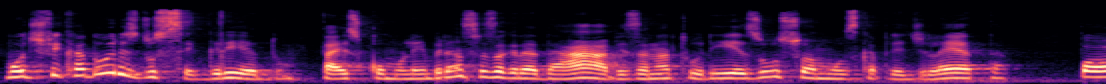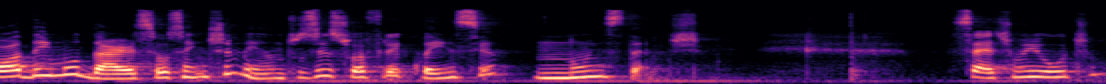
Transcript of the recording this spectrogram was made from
Modificadores do segredo, tais como lembranças agradáveis, a natureza ou sua música predileta, podem mudar seus sentimentos e sua frequência no instante. Sétimo e último,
